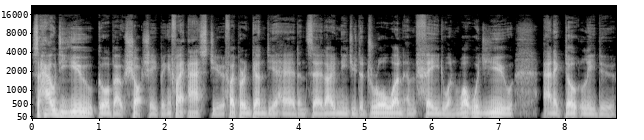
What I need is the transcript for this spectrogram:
So how do you go about shot shaping? If I asked you, if I put a gun to your head and said, I need you to draw one and fade one, what would you anecdotally do?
